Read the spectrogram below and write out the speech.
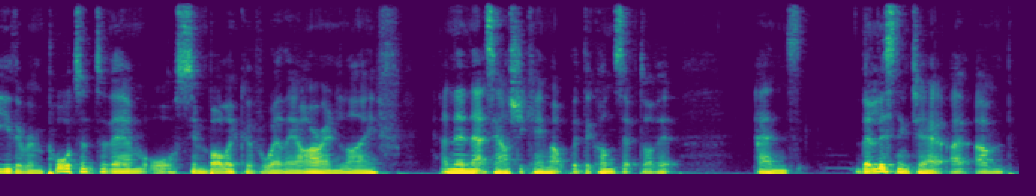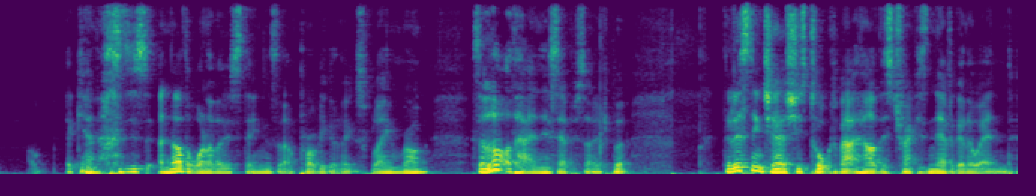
either important to them or symbolic of where they are in life. And then that's how she came up with the concept of it. And the listening chair, I, I'm again, this is another one of those things that I'm probably going to explain wrong. There's a lot of that in this episode, but the listening chair, she's talked about how this track is never going to end.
